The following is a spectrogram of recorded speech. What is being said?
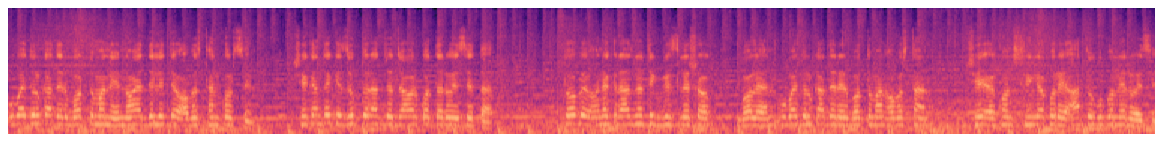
উবায়দুল কাদের বর্তমানে নয়াদিল্লিতে অবস্থান করছেন। সেখান থেকে যুক্তরাজ্য যাওয়ার কথা রয়েছে তার। তবে অনেক রাজনৈতিক বিশ্লেষক বলেন, উবায়দুল কাদেরের বর্তমান অবস্থান, সে এখন সিঙ্গাপুরে আত্মগোপনে রয়েছে।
